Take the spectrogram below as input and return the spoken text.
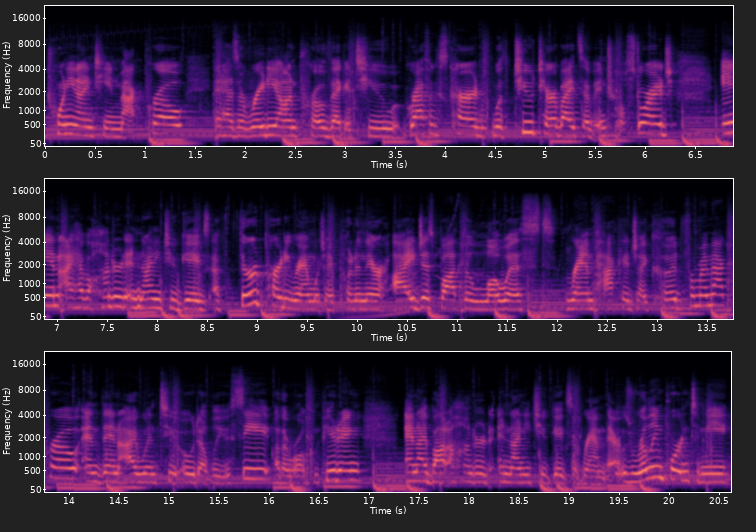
2019 Mac Pro. It has a Radeon Pro Vega 2 graphics card with two terabytes of internal storage and I have 192 gigs of third-party RAM, which I put in there. I just bought the lowest RAM package I could for my Mac Pro, and then I went to OWC, Other World Computing, and I bought 192 gigs of RAM there. It was really important to me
